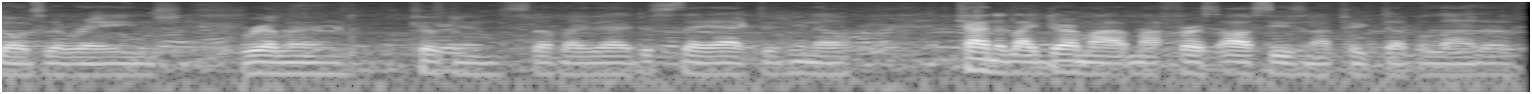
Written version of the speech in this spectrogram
going to the range, grilling, cooking, stuff like that. Just stay active. You know, kind of like during my, my first off season, I picked up a lot of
